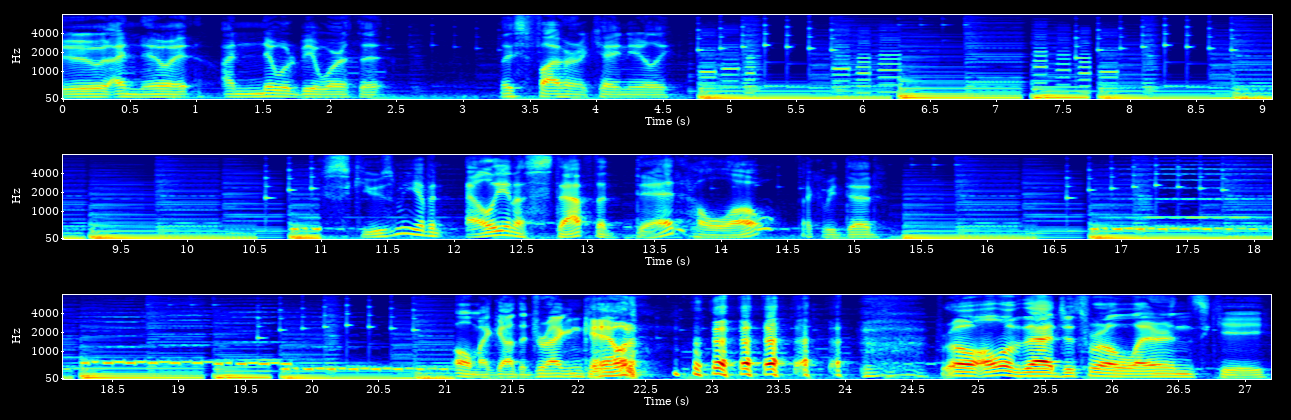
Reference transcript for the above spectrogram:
Dude, I knew it. I knew it would be worth it. At least 500k nearly. Excuse me? You have an Ellie and a staff the dead? Hello? That could be dead. Oh my god, the dragon killed Bro, all of that just for a Larran's key.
